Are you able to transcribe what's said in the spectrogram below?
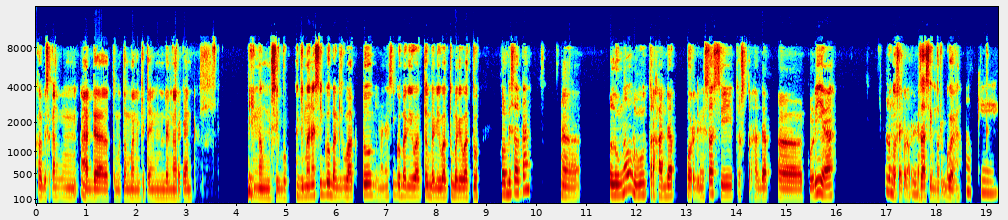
kalau misalkan ada teman-teman kita yang mendengarkan bingung sibuk. Gimana sih gue bagi waktu? Gimana sih gue bagi waktu? Bagi waktu bagi waktu. Kalau misalkan uh, lu ngeluh terhadap organisasi terus terhadap uh, kuliah lu nggak usah ikut organisasi menurut gue Oke.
